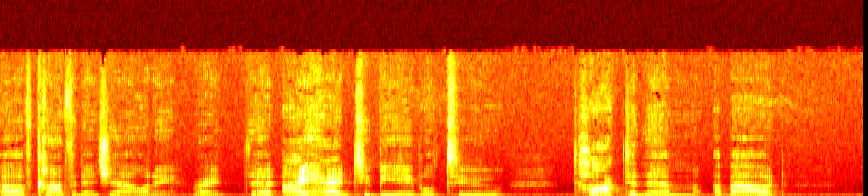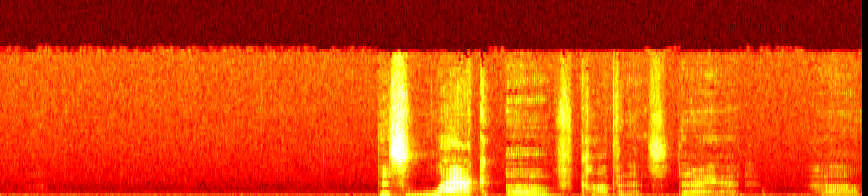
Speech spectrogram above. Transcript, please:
of confidentiality, right? That I had to be able to talk to them about this lack of confidence that I had. Um,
